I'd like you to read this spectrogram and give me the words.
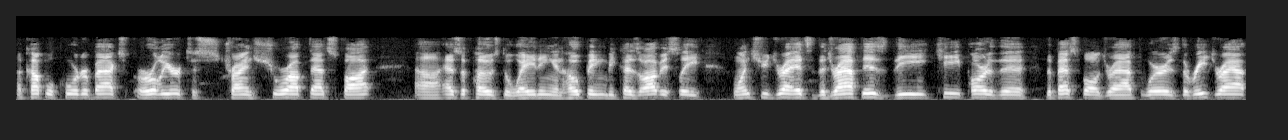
a couple quarterbacks earlier to try and shore up that spot uh, as opposed to waiting and hoping because obviously once you draft, it's the draft is the key part of the the best ball draft. Whereas the redraft,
